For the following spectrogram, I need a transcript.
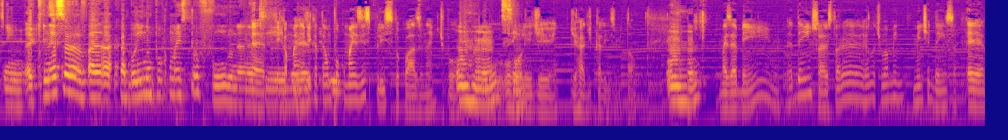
sim. É que nessa a- acabou indo um pouco mais profundo, né? É, nesse- fica, mais, fica até um pouco mais explícito quase, né? Tipo, Uhum, o, o rolê de, de radicalismo e tal. Uhum. Mas é bem. É denso, a história é relativamente densa. É,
